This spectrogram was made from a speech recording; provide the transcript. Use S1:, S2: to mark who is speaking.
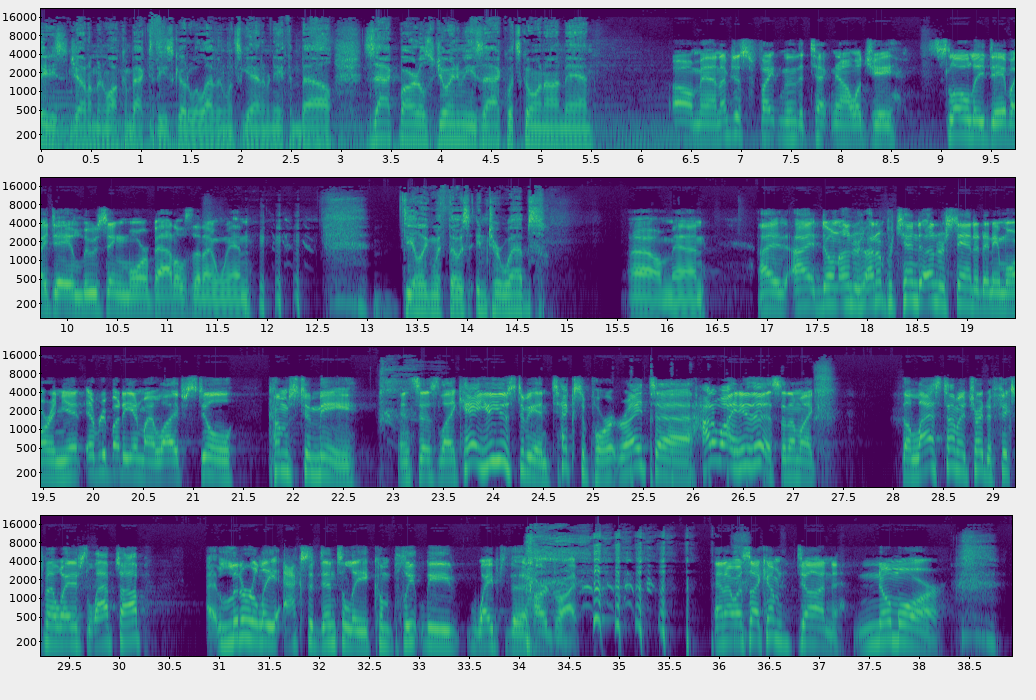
S1: Ladies and gentlemen, welcome back to These Go to 11. Once again, I'm Nathan Bell. Zach Bartels joining me. Zach, what's going on, man?
S2: Oh, man, I'm just fighting with the technology. Slowly, day by day, losing more battles than I win.
S1: Dealing with those interwebs.
S2: Oh, man. I, I don't under, I don't pretend to understand it anymore, and yet everybody in my life still comes to me and says like, "Hey, you used to be in tech support, right? Uh, how do I do this?" And I'm like, "The last time I tried to fix my wife's laptop, I literally accidentally completely wiped the hard drive." and I was like, "I'm done. No more."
